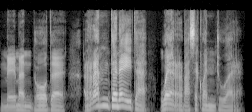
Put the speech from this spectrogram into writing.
memento te remteneite verba sequentur.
